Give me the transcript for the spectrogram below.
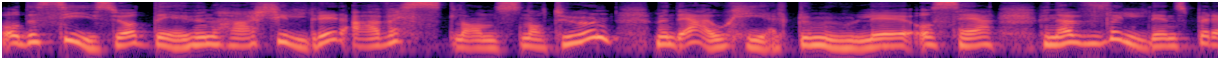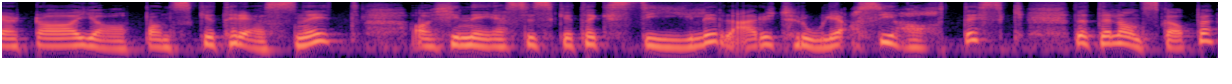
Og Det sies jo at det hun her skildrer er vestlandsnaturen, men det er jo helt umulig å se. Hun er veldig inspirert av japanske tresnitt, av kinesiske tekstiler. Det er utrolig asiatisk, dette landskapet landskapet,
